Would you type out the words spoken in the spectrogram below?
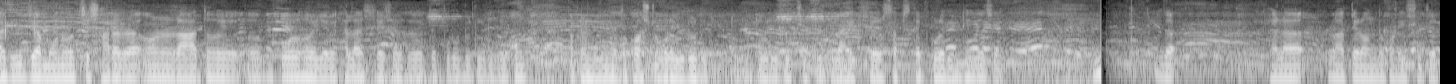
আজকে যা মনে হচ্ছে সারা রাত হয়ে ভোর হয়ে যাবে খেলা শেষ হতে হতে পুরো ভিডিওটি দেখুন। আপনার জন্য এত কষ্ট করে ভিডিওটি তৈরি করছি লাইক শেয়ার সাবস্ক্রাইব করে দিন ঠিক আছে? খেলা রাতের অন্ধকারে শীতের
